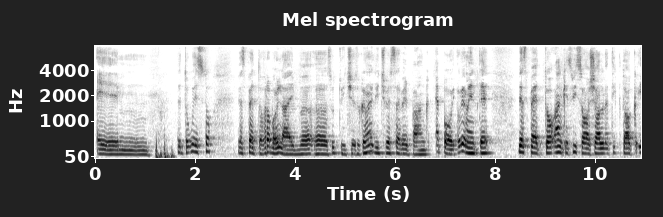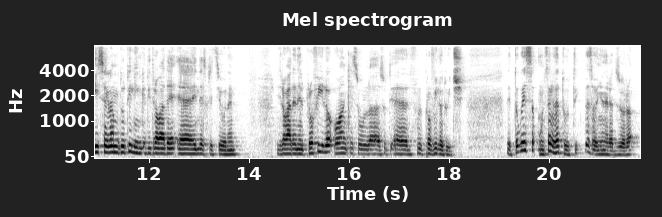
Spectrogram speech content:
E ehm, detto questo vi aspetto fra poi live uh, su Twitch, sul canale Twitch per Cyberpunk e poi ovviamente vi aspetto anche sui social, TikTok, Instagram, tutti i link li trovate eh, in descrizione. Li trovate nel profilo o anche sul, su, eh, sul profilo Twitch. Detto questo, un saluto a tutti da Sogno Nerazzurro.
